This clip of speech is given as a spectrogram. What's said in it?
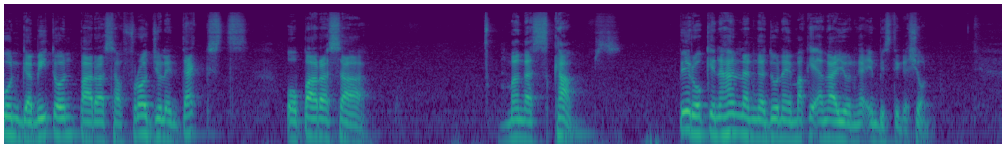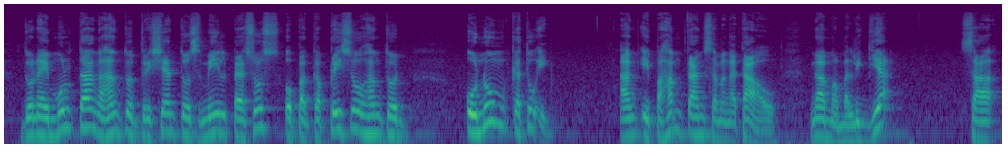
kung gamiton para sa fraudulent texts o para sa mga scams. Pero kinahanglan nga dunay makiangayon nga investigasyon. Dunay multa nga hangtod 300 mil pesos o pagkapriso hangtod unom katuig ang ipahamtang sa mga tao nga mamaligya sa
